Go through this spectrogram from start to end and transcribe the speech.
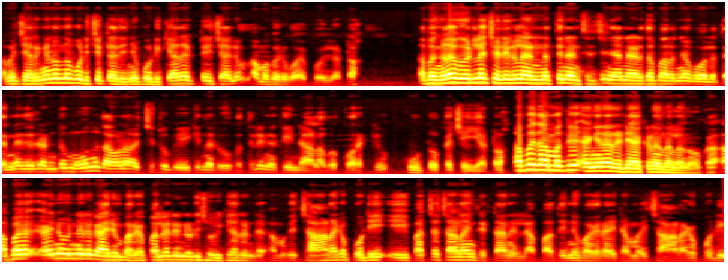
അപ്പൊ ചെറുങ്ങനെ ഒന്ന് പൊടിച്ചിട്ട് അത് ഇനി പൊടിക്കാതെ ഇട്ട് നമുക്കൊരു കുഴപ്പമില്ല കേട്ടോ അപ്പൊ നിങ്ങളെ വീട്ടിലെ ചെടികളുടെ എണ്ണത്തിനനുസരിച്ച് ഞാൻ നേരത്തെ പറഞ്ഞ പോലെ തന്നെ ഇത് രണ്ട് മൂന്ന് തവണ വെച്ചിട്ട് ഉപയോഗിക്കുന്ന രൂപത്തിൽ നിങ്ങൾക്ക് ഇതിന്റെ അളവ് കുറയ്ക്കും കൂട്ടും ഒക്കെ ചെയ്യാം അപ്പൊ ഇത് നമുക്ക് എങ്ങനെ റെഡി ആക്കണം എന്നുള്ളത് നോക്കാം. അപ്പൊ അതിന് മുന്നേ ഒരു കാര്യം പറയാം. പലരും എന്നോട് ചോദിക്കാറുണ്ട് നമുക്ക് ചാണകപ്പൊടി ഈ പച്ച ചാണകം കിട്ടാനില്ല. അപ്പൊ അതിന് പകരമായിട്ട് നമ്മൾ ചാണകപ്പൊടി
